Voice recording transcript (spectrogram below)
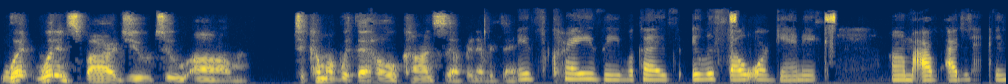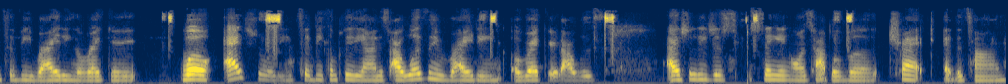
What what inspired you to um to come up with that whole concept and everything? It's crazy because it was so organic. Um i, I just happened to be writing a record well actually to be completely honest i wasn't writing a record i was actually just singing on top of a track at the time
